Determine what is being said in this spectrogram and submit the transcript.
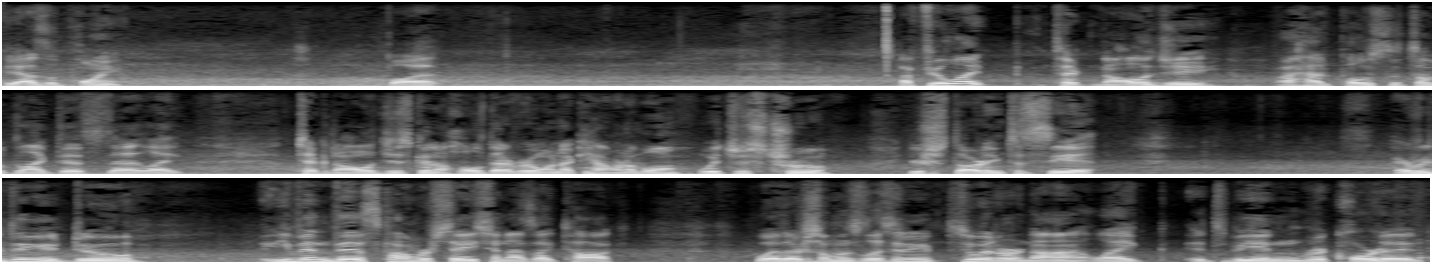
he has a point. But I feel like technology I had posted something like this that like technology is gonna hold everyone accountable, which is true. You're starting to see it. Everything you do, even this conversation as I talk, whether someone's listening to it or not, like it's being recorded.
